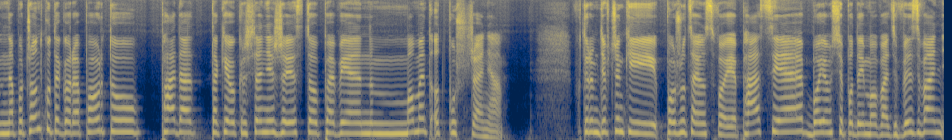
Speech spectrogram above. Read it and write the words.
Na początku tego raportu pada takie określenie, że jest to pewien moment odpuszczenia, w którym dziewczynki porzucają swoje pasje, boją się podejmować wyzwań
